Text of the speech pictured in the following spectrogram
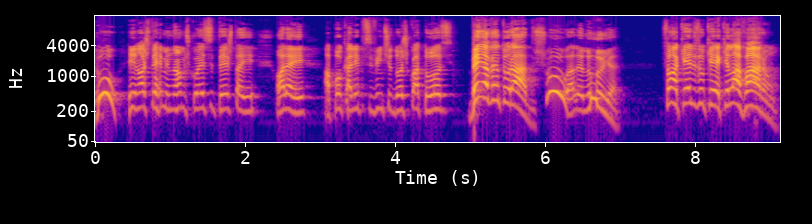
Uh, e nós terminamos com esse texto aí. Olha aí, Apocalipse 22, 14. Bem-aventurados, uh, aleluia. São aqueles o quê? Que lavaram.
